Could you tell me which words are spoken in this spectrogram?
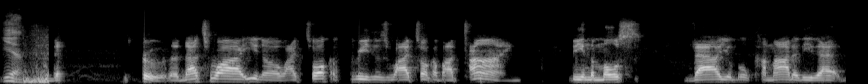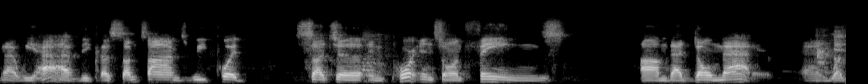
yeah. True. And that's why, you know, I talk of the reasons why I talk about time being the most valuable commodity that that we have because sometimes we put such a importance on things um, that don't matter. And what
